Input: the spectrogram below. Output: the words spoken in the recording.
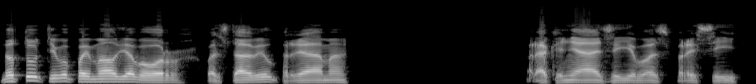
но тут его поймал Явор, поставил прямо. — Про князя его спроси,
